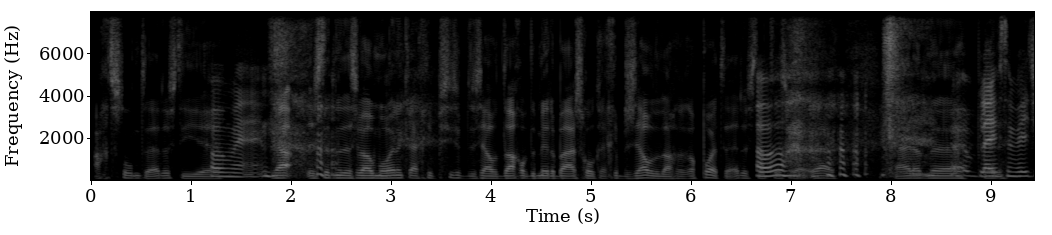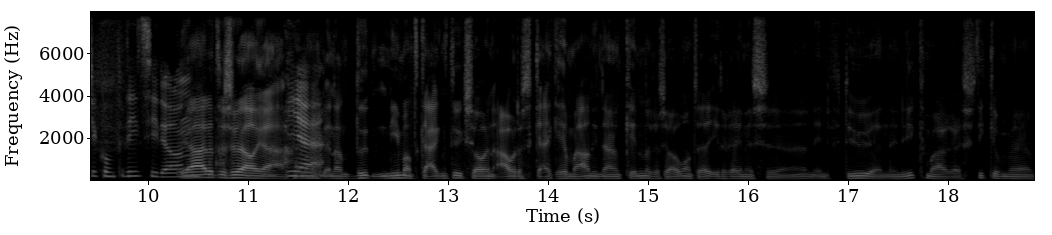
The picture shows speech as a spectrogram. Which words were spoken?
acht stond. Hè? Dus die, Oh man. ja, dus dat, dat is wel mooi. Dan krijg je precies op dezelfde dag op de middelbare school krijg je op dezelfde dag een rapport. Hè? Dus dat Oh. is wel, ja. ja, dan, eh, blijft een beetje competitie dan. ja, dat is wel, ja. Ja. En, dan, en dan doet niemand kijkt natuurlijk zo. En ouders kijken helemaal niet naar hun kinderen zo. Want hè, iedereen is eh, een individu en uniek. Maar eh, stiekem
